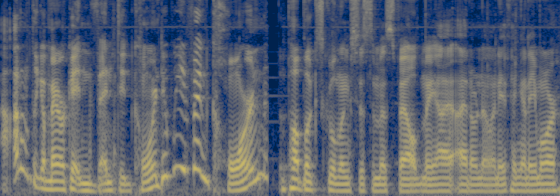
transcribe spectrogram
I don't think America invented corn did we invent corn the public schooling system has failed me I, I don't know anything anymore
